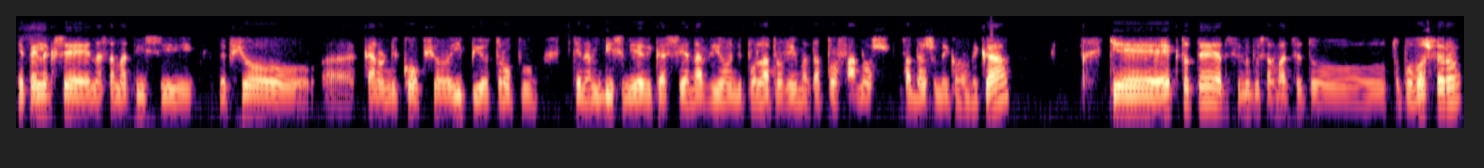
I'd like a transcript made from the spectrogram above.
Επέλεξε να σταματήσει με πιο ε, κανονικό, πιο ήπιο τρόπο και να μην μπει σε μια διαδικασία να βιώνει πολλά προβλήματα, προφανώς φαντάζομαι οικονομικά. Και έκτοτε, από τη στιγμή που σταμάτησε το, το ποδόσφαιρο,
